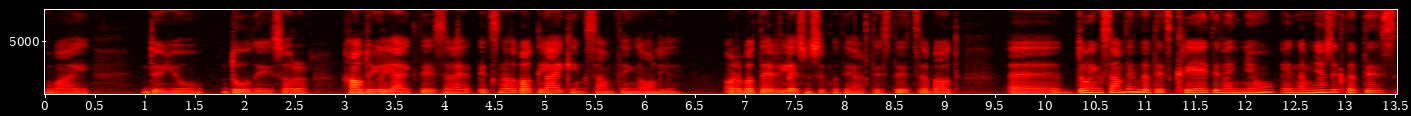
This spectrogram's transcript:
Why do you do this or how do you like this? And I, it's not about liking something only or about the relationship with the artist. It's about uh, doing something that is creative and new in a music that is,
